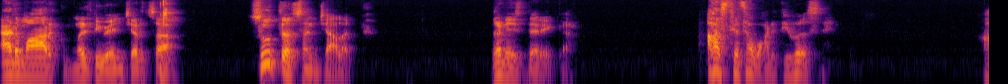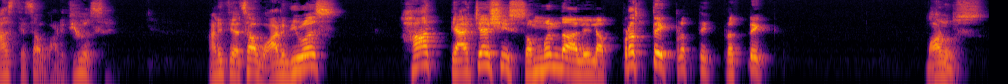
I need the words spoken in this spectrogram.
ऍडमार्क मल्टीव्हेंचरचा सूत्रसंचालक. गणेश दरेकर. आज त्याचा वाढदिवस आहे. आज त्याचा वाढदिवस आहे. आणि त्याचा वाढदिवस हा त्याच्याशी संबंध आलेला प्रत्येक प्रत्येक प्रत्येक माणूस.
